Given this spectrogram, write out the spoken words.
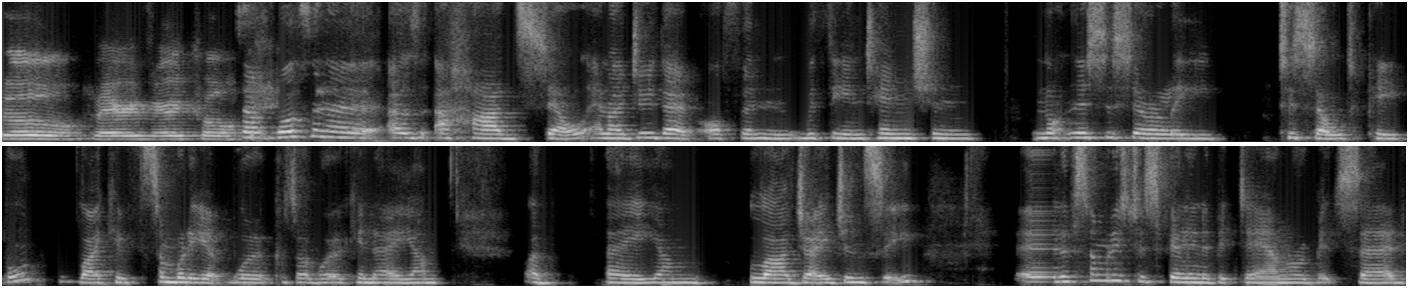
cool. Very, very cool. So it wasn't a, a, a hard sell. And I do that often with the intention, not necessarily to sell to people. Like if somebody at work, because I work in a um a, a um large agency, and if somebody's just feeling a bit down or a bit sad,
